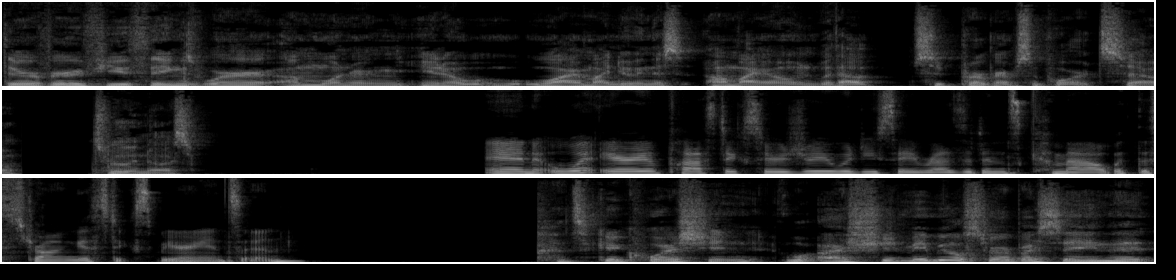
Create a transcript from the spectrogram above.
There are very few things where I'm wondering, you know, why am I doing this on my own without program support? So it's really nice. And what area of plastic surgery would you say residents come out with the strongest experience in? That's a good question. Well, I should maybe I'll start by saying that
